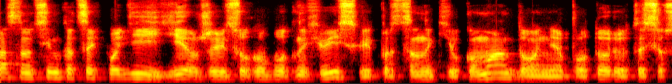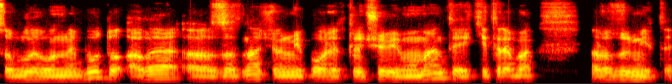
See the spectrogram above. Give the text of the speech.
Власне, оцінка цих подій є вже від сухопутних військ, від представників командування. Повторюватися особливо не буду, але е, зазначу, на мій погляд, ключові моменти, які треба розуміти.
